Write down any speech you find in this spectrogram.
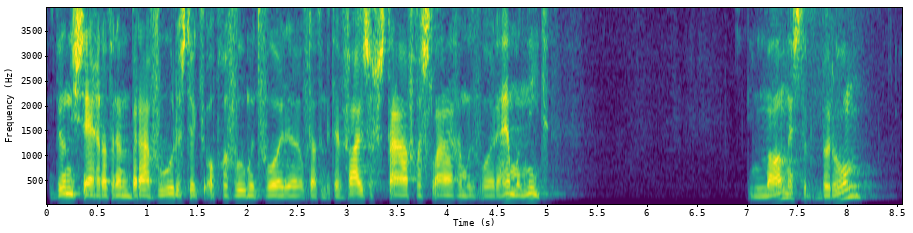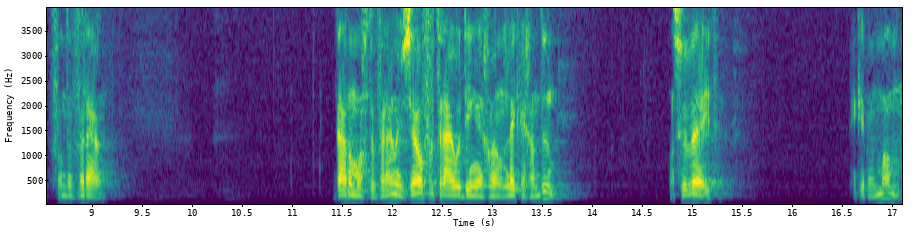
Dat wil niet zeggen dat er een bravoure stukje opgevoerd moet worden... of dat er met een vuist of staaf geslagen moet worden. Helemaal niet. Die man is de bron van de vrouw. Daarom mag de vrouw in zelfvertrouwen dingen gewoon lekker gaan doen. Want ze weet, ik heb een man.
